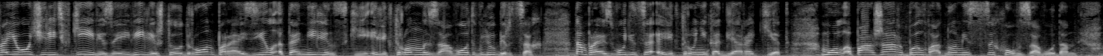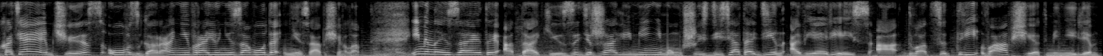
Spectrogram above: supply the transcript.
Свою очередь в Киеве заявили, что дрон поразил Томилинский электронный завод в Люберцах. Там производится электроника для ракет. Мол, пожар был в одном из цехов завода. Хотя МЧС о возгорании в районе завода не сообщала. Именно из-за этой атаки задержали минимум 61 авиарейс, а 23 вообще отменили.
